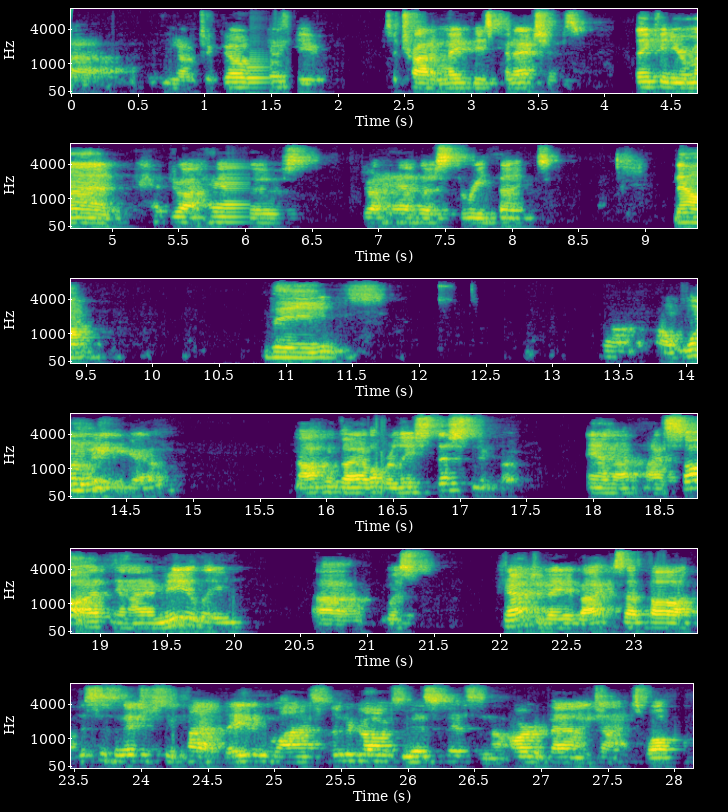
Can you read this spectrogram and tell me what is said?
uh, you know to go with you to try to make these connections, think in your mind, do I have those do I have those three things? Now, the uh, one week ago, Malcolm Gladwell released this new book, and I, I saw it, and I immediately uh, was captivated by it because I thought this is an interesting title: Dating Lives, Underdogs, Misfits, and the Art of Battling Giants. Well,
